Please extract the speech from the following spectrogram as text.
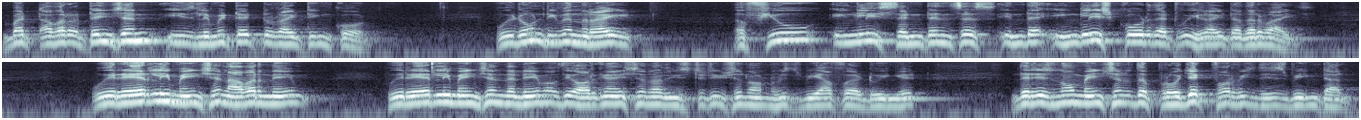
but our attention is limited to writing code. We don't even write a few English sentences in the English code that we write otherwise. We rarely mention our name. We rarely mention the name of the organization or institution on whose behalf we are doing it. There is no mention of the project for which this is being done.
